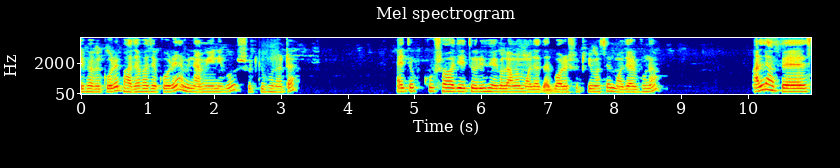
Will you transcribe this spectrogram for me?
এভাবে করে ভাজা ভাজা করে আমি নামিয়ে নিব শুটকি ভুনাটা। এই তো খুব সহজেই তৈরি হয়ে গেলো আমার মজাদার বড় শুটকি মাছের মজার ভুনা। আল্লাহ হাফেজ।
